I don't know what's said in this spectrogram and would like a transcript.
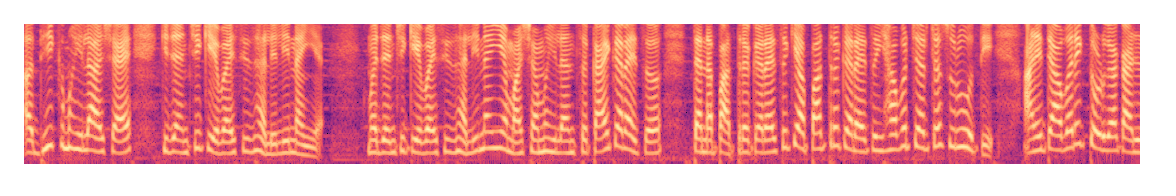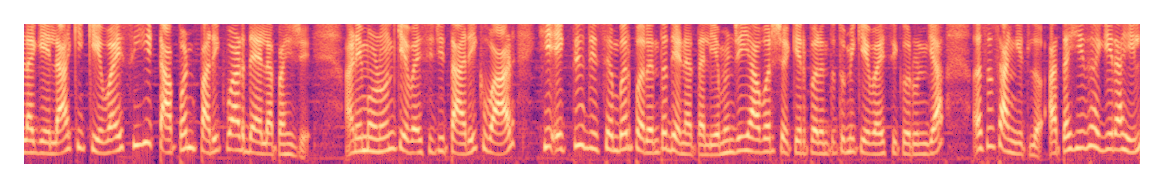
अधिक महिला अशा आहे की ज्यांची के वाय सी झालेली नाही आहे मग ज्यांची के वाय सी झाली नाही आहे मग अशा महिलांचं काय करायचं? त्यांना पात्र करायचं की अपात्र करायचं? ह्यावर चर्चा सुरू होती. आणि त्यावर एक तोडगा काढला गेला की के वाय सी ही टापण पारीक वाढ द्यायला पाहिजे. आणि म्हणून के वाय सीची तारीख वाढ ही एकतीस डिसेंबरपर्यंत देण्यात आली आहे म्हणजे ह्या अखेरपर्यंत तुम्ही के वाय सी करून घ्या असं सांगितलं. आता ही जागी राहील.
